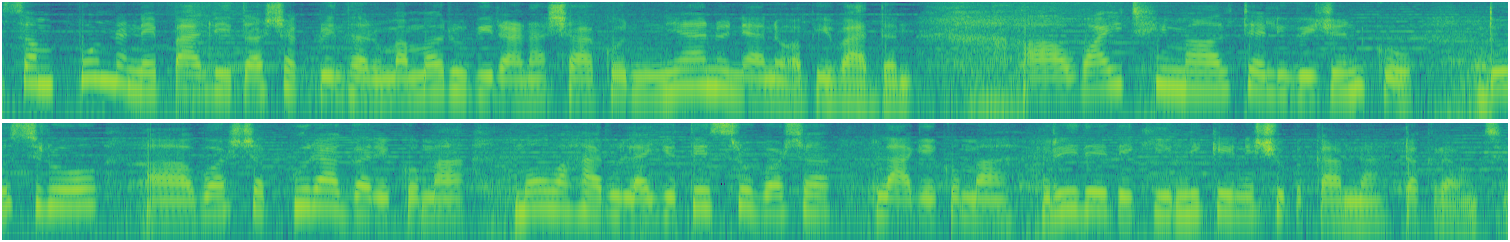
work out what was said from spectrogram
सम्पूर्ण नेपाली दर्शकवृन्दहरूमा म रुबी राणा शाहको न्यानो न्यानो अभिवादन। वाइट हिमाल टेलिभिजनको दोस्रो वर्ष पुरा गरेकोमा म उहाँहरूलाई यो तेस्रो वर्ष लागेकोमा हृदयदेखि निकै नै शुभकामना टक्राउँछु।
